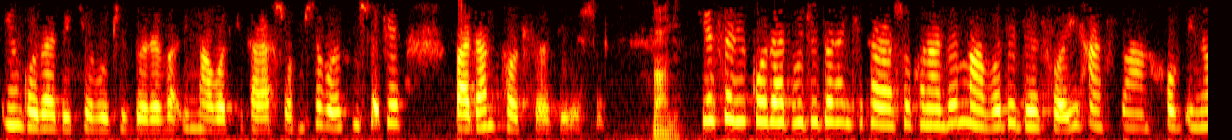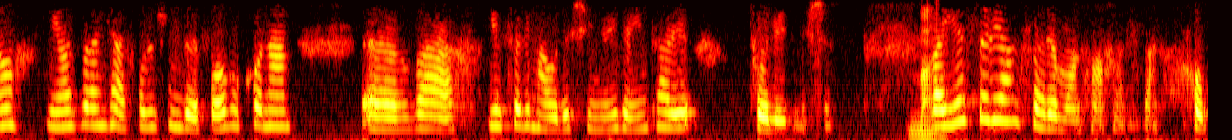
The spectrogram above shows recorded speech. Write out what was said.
این قدرتی که وجود داره و این مواد که ترشح میشه باعث میشه که بدن پاکسازی بشه. بله. یه سری قدرت وجود دارن که ترشح کننده مواد دفاعی هستن. خب اینا نیاز دارن که از خودشون دفاع بکنن و یه سری مواد شیمیایی به این طریق تولید میشه. و بله یه سری هم فرمون ها هستن. خب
